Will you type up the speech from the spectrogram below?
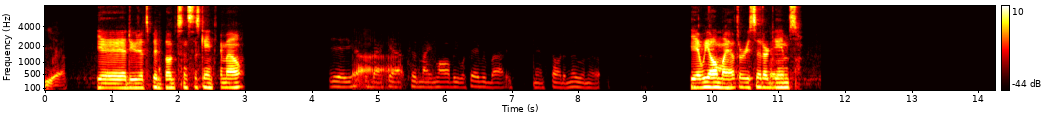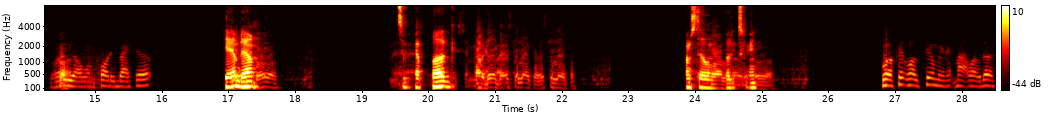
Yeah. Yeah, dude, it's been bugged since this game came out. Yeah, you have to back out to the main lobby with everybody and then start a new one up. Yeah, we all might have to reset our games. Well, Fuck. y'all want to party back up? Yeah, I'm down. Yeah. So we got plug. Oh, there it goes. invite. It's connecting. It's connecting. I'm still on I'm loading loading screen. Well, if it loads him in, it might load us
